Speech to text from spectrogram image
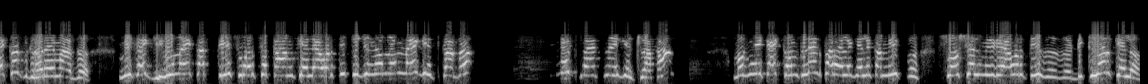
एकच घर आहे माझं. मी काय घेऊ नाही का? तीस वर्ष काम केल्यावरती तुझी नोंद नाही घेत का ग? फ्लॅट नाही घेतला का? मग मी काय कंप्लेंट करायला गेले का? मी सोशल मीडियावरती डिक्लेअर केलं.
